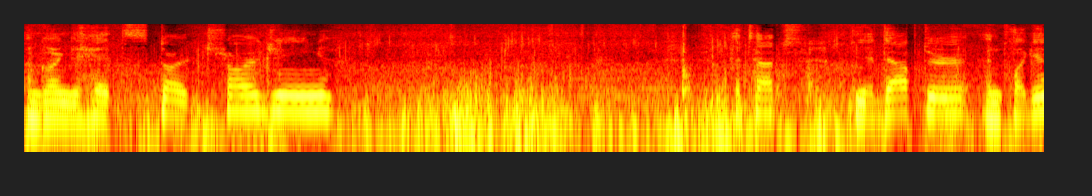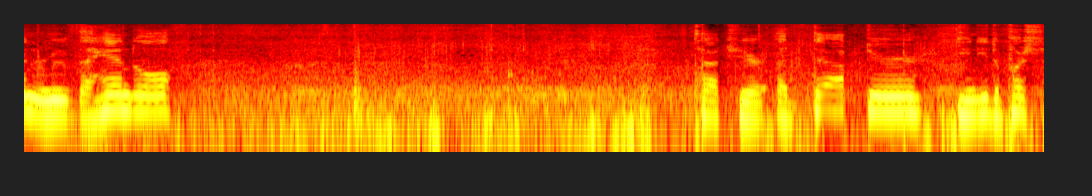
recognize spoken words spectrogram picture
I'm going to hit start charging, attach the adapter and plug in, remove the handle, attach your adapter. You need to push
